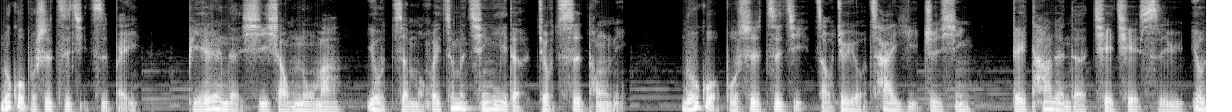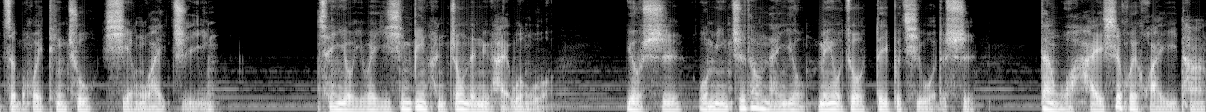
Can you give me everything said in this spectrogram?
如果不是自己自卑，别人的嬉笑怒骂。又怎么会这么轻易的就刺痛你？如果不是自己早就有猜疑之心，对他人的窃窃私语又怎么会听出弦外之音？曾有一位疑心病很重的女孩问我：“有时我明知道男友没有做对不起我的事，但我还是会怀疑他，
